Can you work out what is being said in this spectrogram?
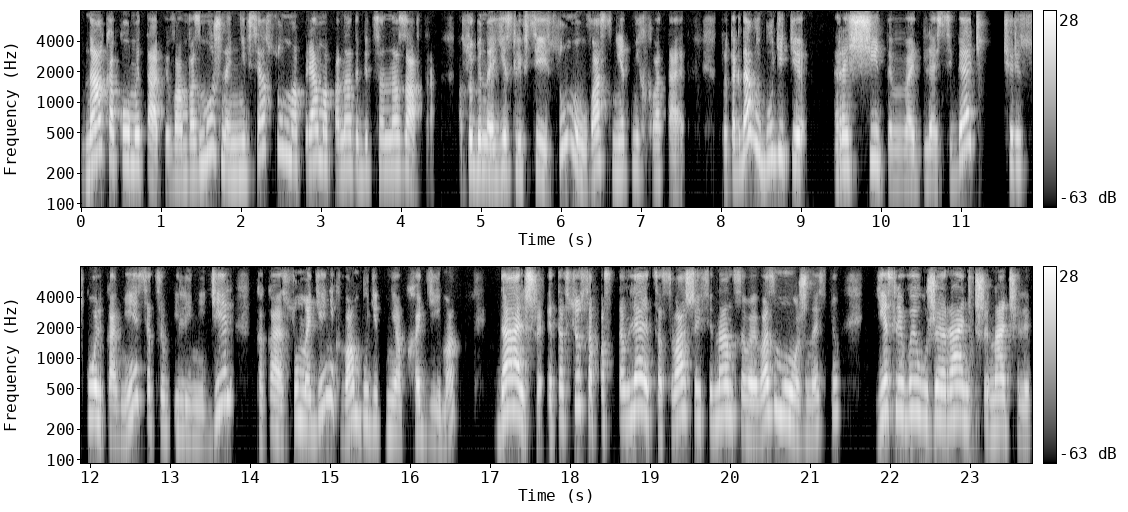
на каком этапе. Вам, возможно, не вся сумма прямо понадобится на завтра, особенно если всей суммы у вас нет, не хватает. То тогда вы будете рассчитывать для себя, через сколько месяцев или недель, какая сумма денег вам будет необходима. Дальше это все сопоставляется с вашей финансовой возможностью. Если вы уже раньше начали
